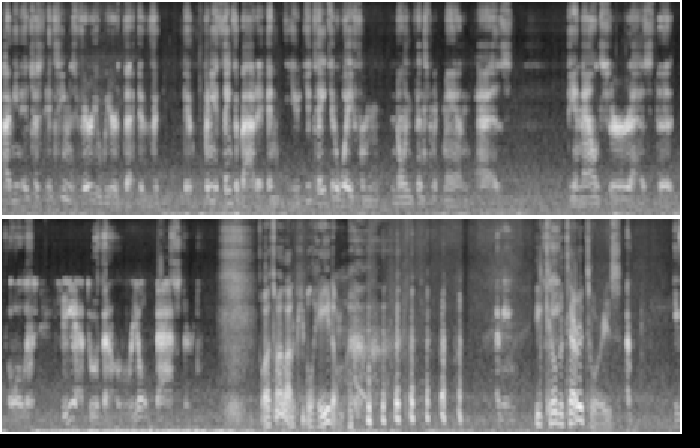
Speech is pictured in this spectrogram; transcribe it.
I mean, it just it seems very weird that if, if, when you think about it, and you, you take it away from knowing Vince McMahon as the announcer, as the all this, he had to have been a real bastard well, that's why a lot of people hate him. I mean, he killed the territories. He,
